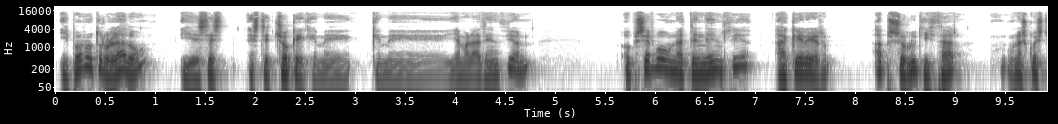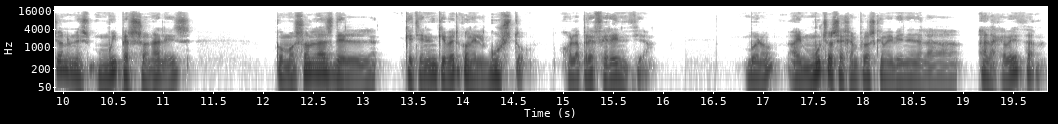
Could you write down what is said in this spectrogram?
Y por otro lado, y es este choque que me, que me llama la atención, observo una tendencia a querer absolutizar unas cuestiones muy personales, como son las del que tienen que ver con el gusto o la preferencia. Bueno, hay muchos ejemplos que me vienen a la, a la cabeza.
